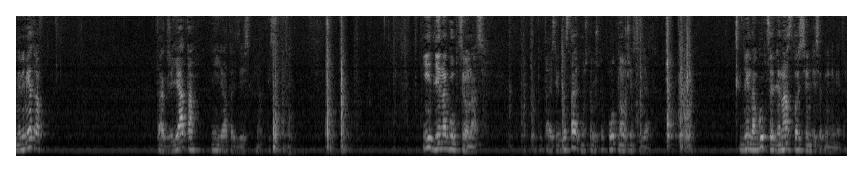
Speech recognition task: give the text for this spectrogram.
миллиметров. Также ята и ята здесь надпись. И длинногубцы у нас. Пытаюсь их достать, потому что что плотно очень сидят. Длинногубцы, длина 170 миллиметров.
